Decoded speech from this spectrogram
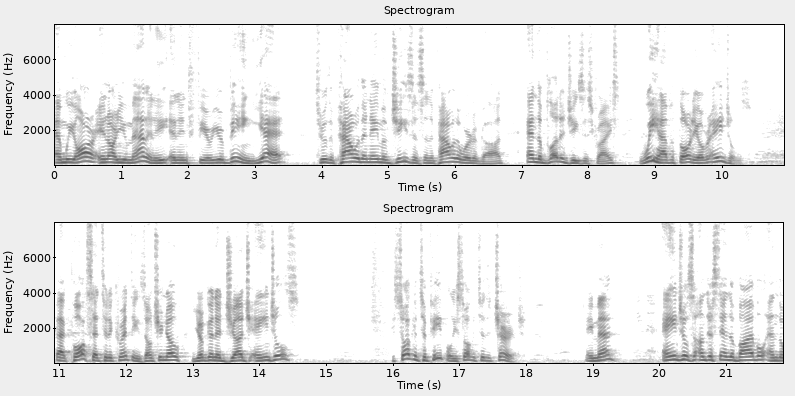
And we are, in our humanity, an inferior being. Yet, through the power of the name of Jesus and the power of the Word of God and the blood of Jesus Christ, we have authority over angels. In fact, Paul said to the Corinthians, Don't you know you're going to judge angels? He's talking to people, he's talking to the church. Amen? Amen? Angels understand the Bible and the,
